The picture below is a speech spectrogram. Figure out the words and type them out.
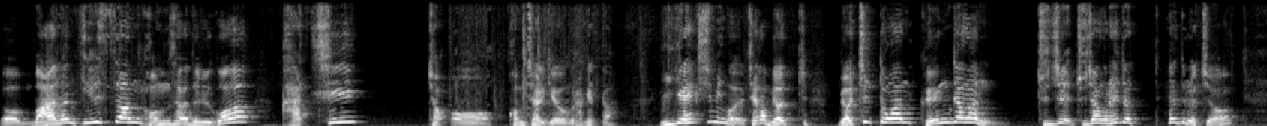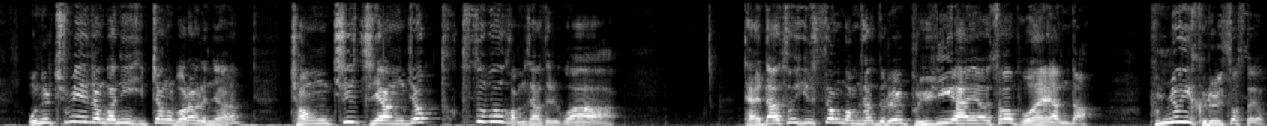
어, 많은 일선 검사들과 같이 저, 어, 검찰 개혁을 하겠다. 이게 핵심인 거예요. 제가 몇, 며칠 동안 굉장한 주제, 주장을 해줘, 해드렸죠. 오늘 추미애 장관이 입장을 뭐라 그랬냐? 정치 지향적 특수부 검사들과 대다수 일선 검사들을 분리하여서 보아야 한다. 분명히 글을 썼어요.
